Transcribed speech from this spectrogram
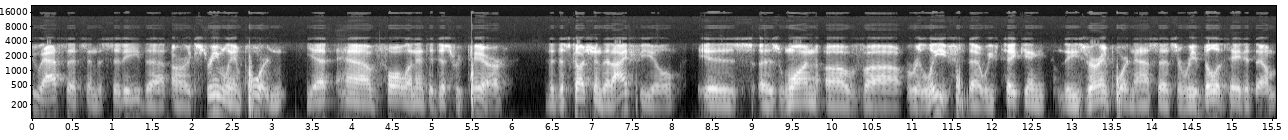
two assets in the city that are extremely important yet have fallen into disrepair. The discussion that I feel is is one of uh, relief that we've taken these very important assets and rehabilitated them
